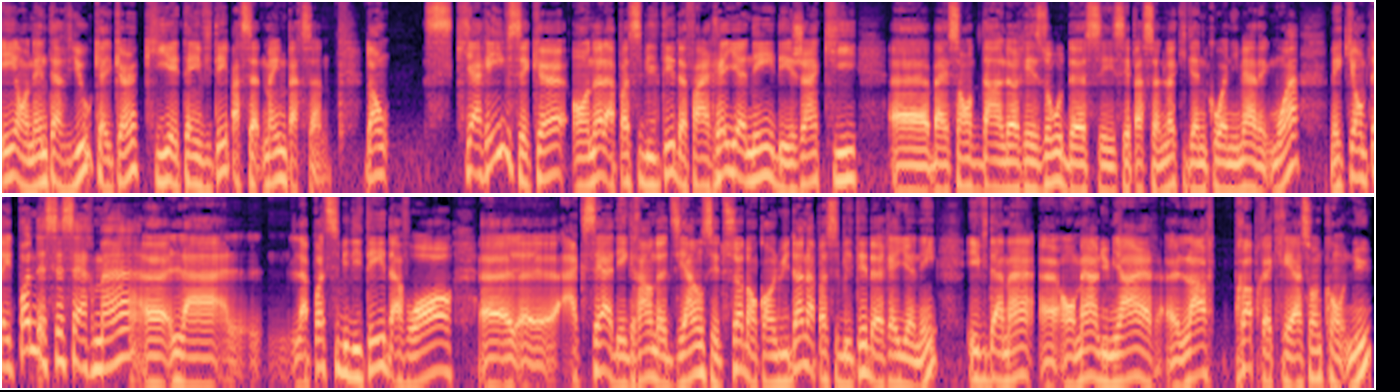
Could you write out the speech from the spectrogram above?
et on interviewe quelqu'un qui est invité par cette même personne. Donc, ce qui arrive, c'est que on a la possibilité de faire rayonner des gens qui euh, ben, sont dans le réseau de ces, ces personnes-là qui viennent co-animer avec moi, mais qui ont peut-être pas nécessairement euh, la, la possibilité d'avoir accès à des grandes audiences et tout ça. Donc, on lui donne la possibilité de rayonner. Évidemment, on met en lumière leur propre création de contenu.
